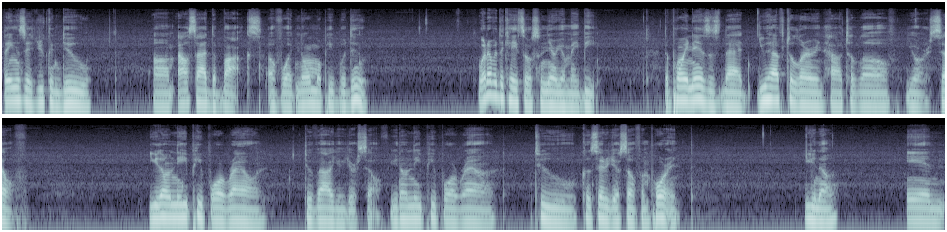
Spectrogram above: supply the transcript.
things that you can do um, outside the box of what normal people do. Whatever the case or scenario may be. The point is is that you have to learn how to love yourself. You don't need people around to value yourself. You don't need people around to consider yourself important. You know, and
